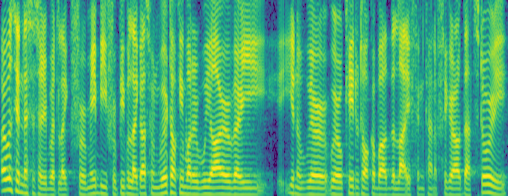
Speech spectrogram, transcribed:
I wouldn't say necessary, but like for maybe for people like us, when we're talking about it, we are very, you know, we're we're okay to talk about the life and kind of figure out that story.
